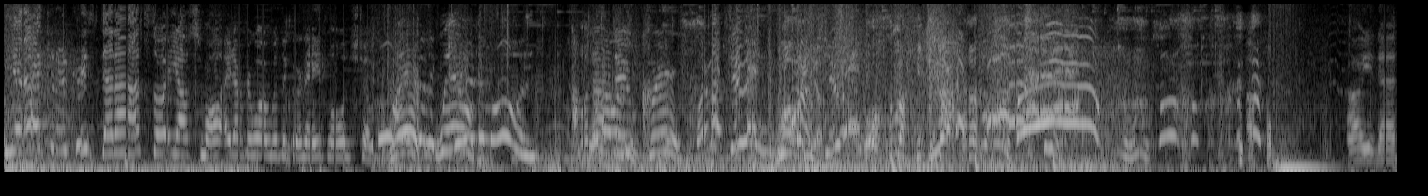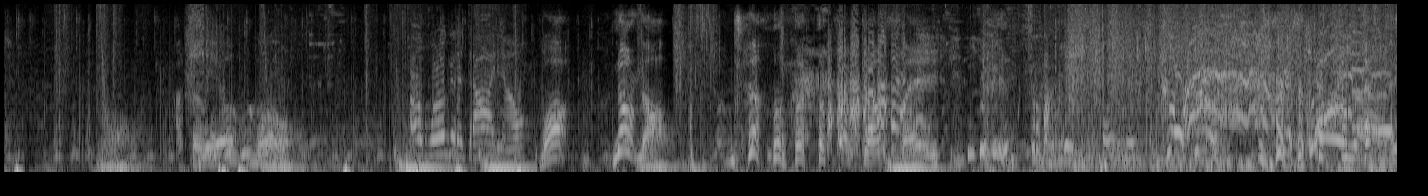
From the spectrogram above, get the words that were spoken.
Yeah, Chris- Chris Deadass thought he outsmarted everyone with a grenade launcher. What Will, Will! am I doing? Chris! What am I doing? What What are am you? I doing? Oh my god! Oh, you're dead. for real? Whoa. Oh, we're all gonna die now. What? No, no! For God's sake! Yes!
